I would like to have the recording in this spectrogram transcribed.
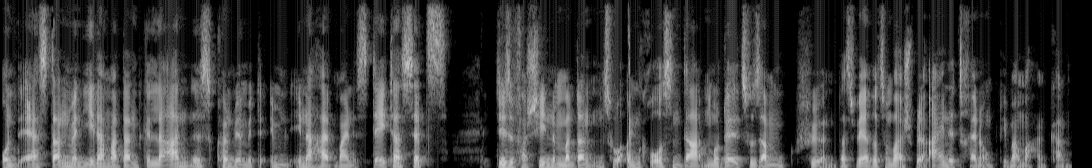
Und erst dann, wenn jeder Mandant geladen ist, können wir mit im, innerhalb meines Datasets diese verschiedenen Mandanten zu einem großen Datenmodell zusammenführen. Das wäre zum Beispiel eine Trennung, die man machen kann.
